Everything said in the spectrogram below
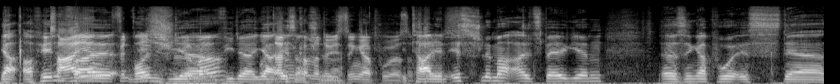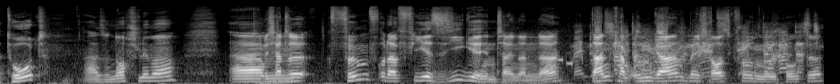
Ja, auf jeden Italien Fall wollen ich wir schlimmer. wieder. und Ja, dann ist auch kommt schlimmer. natürlich Singapur. ist Italien natürlich- ist schlimmer als Belgien. Äh, Singapur ist der Tod, also noch schlimmer. Ähm, Ich hatte fünf oder vier Siege hintereinander. Dann kam Ungarn, bin ich rausgeflogen, null Punkte.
